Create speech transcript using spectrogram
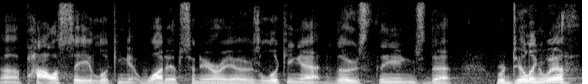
uh, policy, looking at what if scenarios, looking at those things that we're dealing with,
